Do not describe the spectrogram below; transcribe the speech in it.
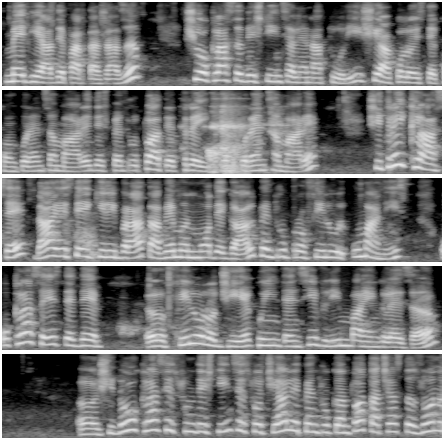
media departajează. Și o clasă de științele naturii și acolo este concurență mare, deci pentru toate trei concurență mare. Și trei clase, da, este echilibrat, avem în mod egal pentru profilul umanist. O clasă este de Uh, filologie cu intensiv limba engleză uh, și două clase sunt de științe sociale pentru că în toată această zonă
